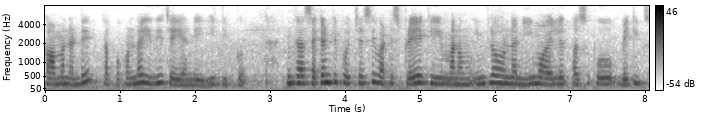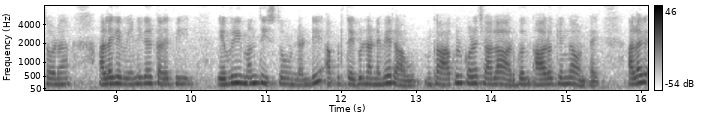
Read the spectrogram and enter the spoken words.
కామన్ అండి. తప్పకుండా ఇది చేయండి ఈ టిప్. ఇంకా సెకండ్ టిప్ వచ్చేసి వాటి స్ప్రేకి మనం ఇంట్లో ఉన్న నీమ్ ఆయిల్ పసుపు బేకింగ్ సోడా అలాగే వెనిగర్ కలిపి ఎవ్రీ మంత్ ఇస్తూ ఉండండి అప్పుడు తెగుళ్ళు అనేవి రావు. ఇంకా ఆకులు కూడా చాలా ఆరోగ్య ఆరోగ్యంగా ఉంటాయి. అలాగే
